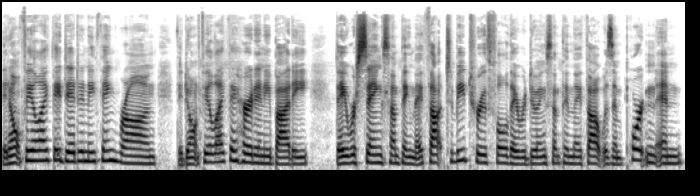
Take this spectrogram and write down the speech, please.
They don't feel like they did anything wrong. They don't feel like they hurt anybody. They were saying something they thought to be truthful. They were doing something they thought was important and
